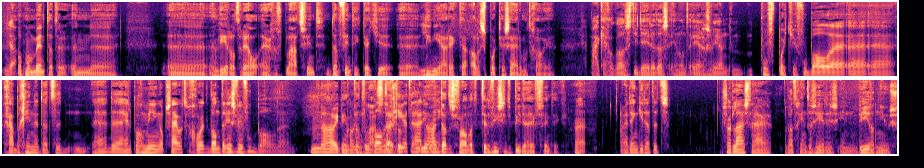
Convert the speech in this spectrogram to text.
ja. op het moment dat er een, eh, een wereldrel ergens plaatsvindt... dan vind ik dat je eh, linea recta alle sport terzijde moet gooien. Maar ik krijg ook wel eens het idee dat als iemand ergens weer een, een poefpotje voetbal gaat beginnen... dat de hele programmering opzij wordt gegooid, want er is weer voetbal. Nou, ik denk Koning dat de laatste tijd... Radio nou, 1. dat is vooral wat de televisie te bieden heeft, vind ik. Ja. Maar denk je dat het soort luisteraar wat geïnteresseerd is in wereldnieuws...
